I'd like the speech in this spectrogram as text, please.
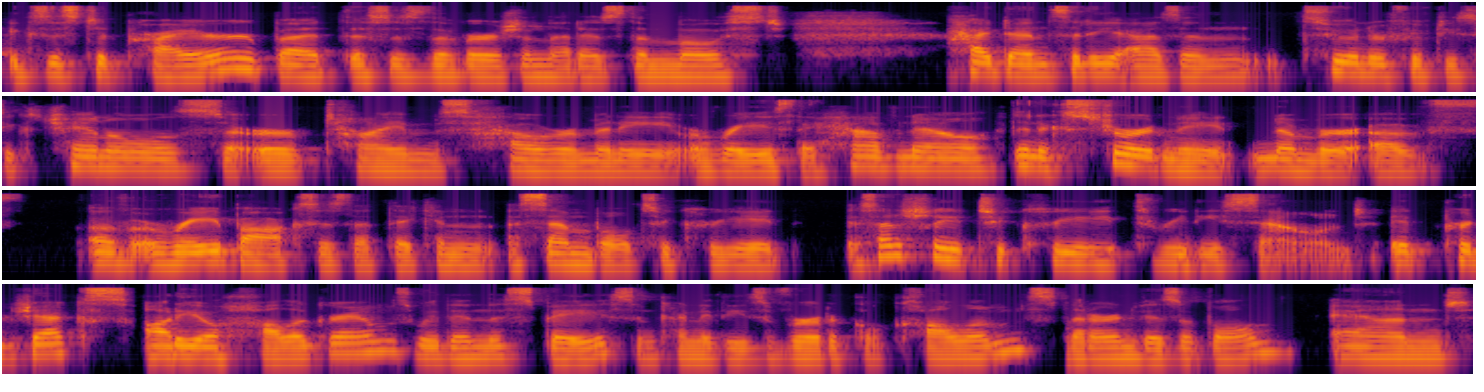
existed prior, but this is the version that is the most high density as in 256 channels or times however many arrays they have now an extraordinary number of of array boxes that they can assemble to create essentially to create 3D sound. It projects audio holograms within the space and kind of these vertical columns that are invisible and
